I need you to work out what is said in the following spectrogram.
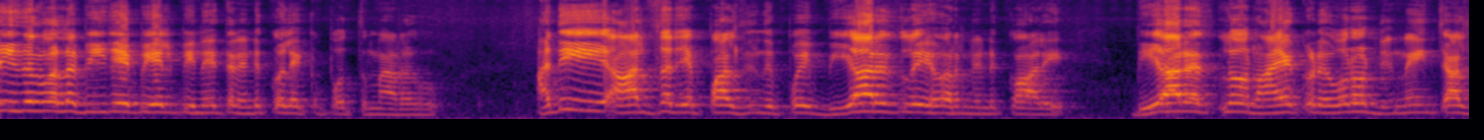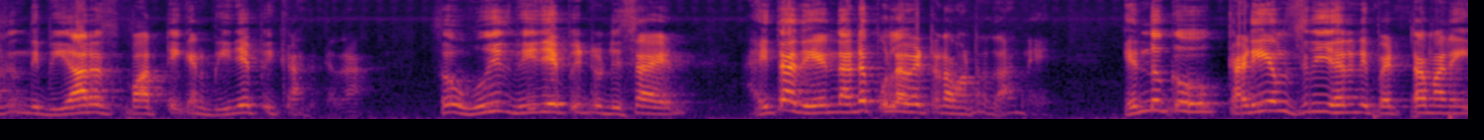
రీజన్ వల్ల బీజేపీ ఎల్పీ నేతను ఎన్నుకోలేకపోతున్నారు? అది ఆన్సర్ చెప్పాల్సింది పోయి బీఆర్ఎస్లో ఎవరిని ఎన్నుకోవాలి? బీఆర్ఎస్లో నాయకుడు ఎవరో నిర్ణయించాల్సింది బీఆర్ఎస్ పార్టీ కానీ బీజేపీ కాదు కదా. So who is BJP to decide అయితే అది ఏంటంటే పుల్ల పెట్టడం అంటారు దాన్ని. ఎందుకు కడియం శ్రీహరిని పెట్టమని?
